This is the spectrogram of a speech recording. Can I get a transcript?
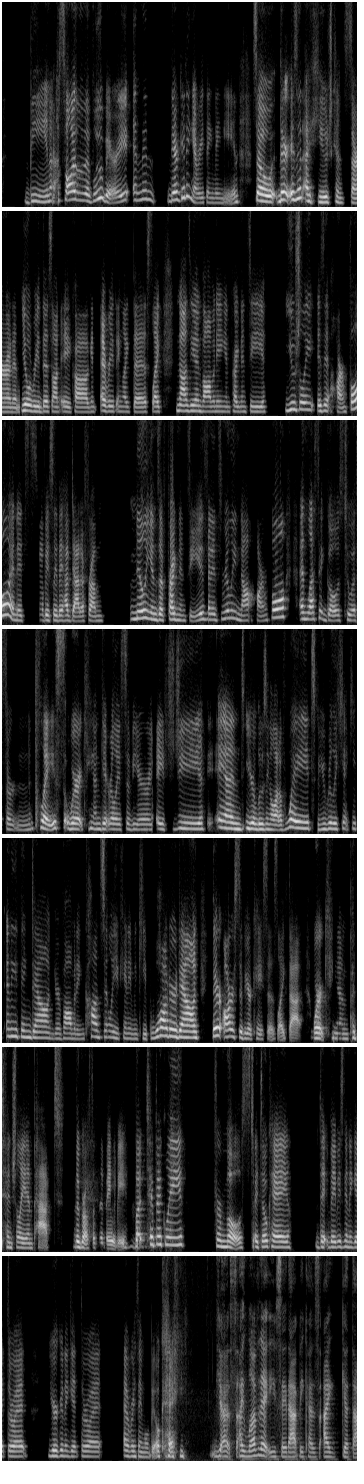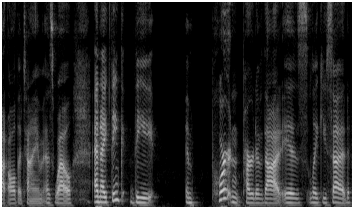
bean smaller than the blueberry and then they're getting everything they need. So there isn't a huge concern. And you'll read this on ACOG and everything like this, like nausea and vomiting in pregnancy usually isn't harmful. And it's obviously they have data from millions of pregnancies and it's really not harmful unless it goes to a certain place where it can get really severe HG and you're losing a lot of weight. You really can't keep anything down. You're vomiting constantly. You can't even keep water down. There are severe cases like that where it can potentially impact the growth of the baby. Mm-hmm. But typically, for most, it's okay. The baby's going to get through it. You're going to get through it. Everything will be okay. Yes, I love that you say that because I get that all the time as well. And I think the important part of that is, like you said,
